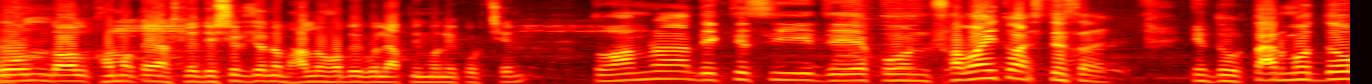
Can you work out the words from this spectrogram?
কোন দল ক্ষমতায় আসলে দেশের জন্য ভালো হবে বলে আপনি মনে করছেন? তো আমরা দেখতেছি যে এখন সবাই তো আসতে চায় কিন্তু তার মধ্যেও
